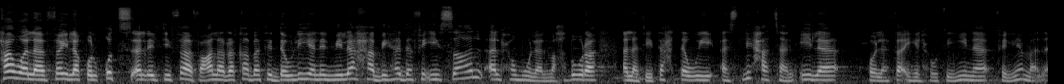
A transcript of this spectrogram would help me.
حاول فيلق القدس الالتفاف على الرقابة الدولية للملاحة بهدف إيصال الحمولة المحظورة التي تحتوي أسلحة إلى حلفائه الحوثيين في اليمن.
